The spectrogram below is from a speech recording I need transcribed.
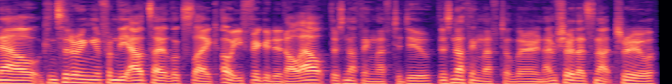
Now, considering it from the outside, it looks like, oh, you figured it all out. There's nothing left to do. There's nothing left to learn. I'm sure that's not true.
